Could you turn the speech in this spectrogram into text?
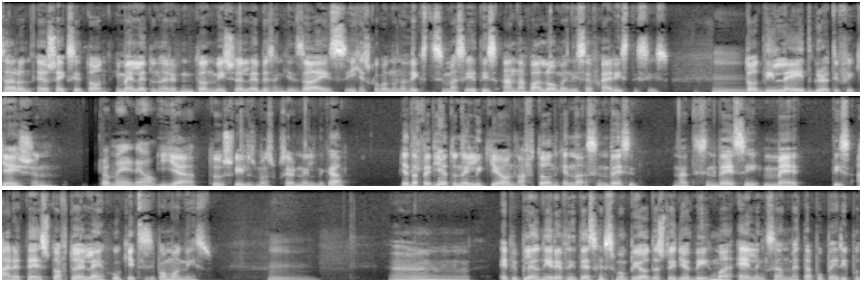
4 έως 6 ετών. Η μελέτη των ερευνητών Μίσελ, Έμπεσαν και Ζάις είχε σκοπό να αναδείξει τη σημασία της αναβαλώμενη ευχαρίστησης. Το delayed gratification. Τρομερό. Για τους φίλους μας που ξέρουν ελληνικά. Για τα παιδιά των ηλικιών αυτών και να, συνδέσει, να τη συνδέσει με τις αρετές του αυτοελέγχου και της υπομονής. Επιπλέον, οι ερευνητές, χρησιμοποιώντας το ίδιο δείγμα, έλεγξαν μετά από περίπου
